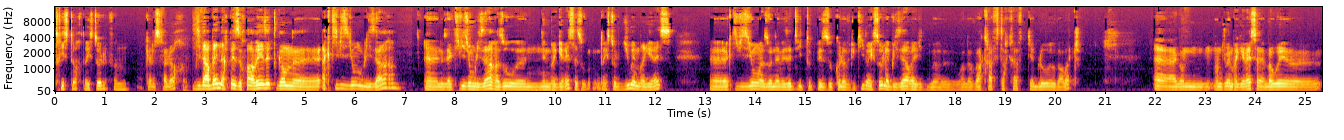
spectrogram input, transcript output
tristor, tristol, enfin, kalz falor. Divarben ar pez c'hoarvezet gant euh, Activision Blizzard. Euh, Activision Blizzard a zo euh, nembregerez, a zo embregerez. Euh, Activision a zo anavezet vit tout Call of Duty drestol, la Blizzard evit euh, World of Warcraft, Starcraft, Diablo, Overwatch. Euh, gant, gant diou embregerez, euh, ba oe euh,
